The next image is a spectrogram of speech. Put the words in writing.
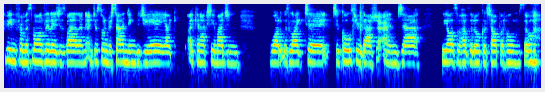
being from a small village as well and, and just understanding the GAA, I, I can actually imagine what it was like to to go through that and uh, we also have the local shop at home so mm.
